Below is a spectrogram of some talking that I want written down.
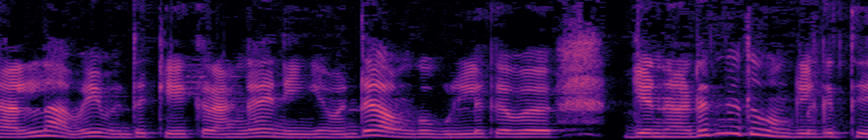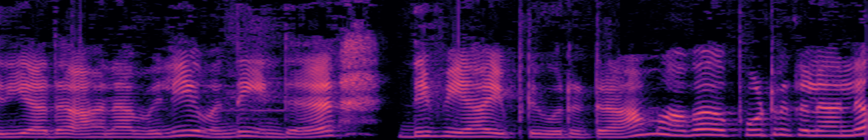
நல்லாவே வந்து கேட்குறாங்க நீங்கள் வந்து அவங்க உள்ளுக்க நடந்தது உங்களுக்கு தெரியாது? ஆனால் வெளியே வந்து இந்த திவ்யா இப்படி ஒரு ட்ராமாவை போட்டிருக்கலாம்ல?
